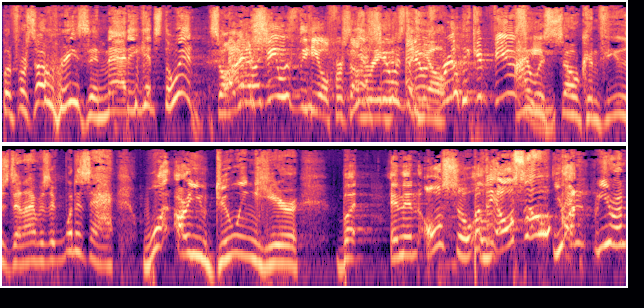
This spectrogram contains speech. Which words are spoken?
but for some reason Natty gets the win. So And I like- she was the heel for some Yeah, she was the heel. Was really confusing. I was so confused, and I was like, "What is that? What are you doing here?" But and then also, But they also- you un, you're un,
